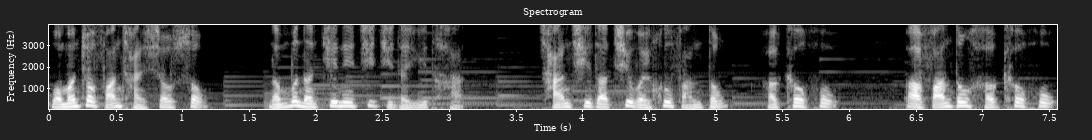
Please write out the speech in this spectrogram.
我们做房产销售，能不能建立自己的鱼塘，长期的去维护房东和客户，把房东和客户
